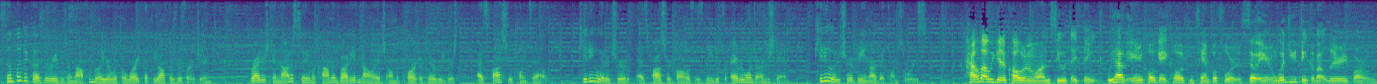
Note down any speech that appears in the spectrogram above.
Simply because the readers are not familiar with the work that the authors refer to, writers cannot assume a common body of knowledge on the part of their readers, as Foster points out. Kiddie literature, as Foster calls, is needed for everyone to understand. Kiddie literature being our bedtime stories. How about we get a caller on the line to see what they think? We have Aaron Colgate calling from Tampa, Florida. So, Aaron, what do you think about literary borrowing?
